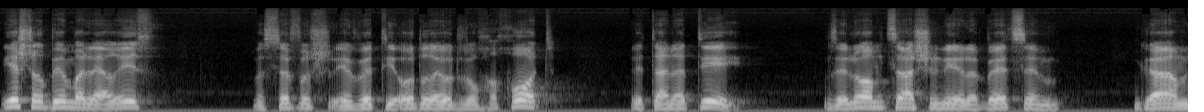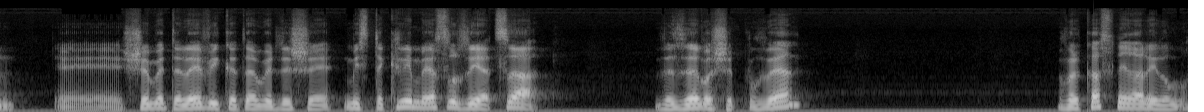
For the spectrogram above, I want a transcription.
יש הרבה מה להעריך. בספר שלי הבאתי עוד ראיות והוכחות. לטענתי, זה לא המצאה שלי, אלא בעצם גם אה, שבט הלוי כתב את זה, שמסתכלים מאיפה זה יצא, וזה מה שקובע. אבל כך נראה לי לומר.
